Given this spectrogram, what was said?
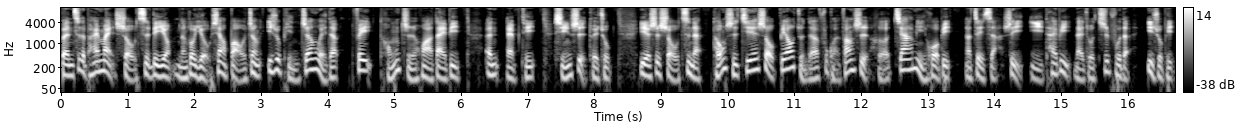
本次的拍卖首次利用能够有效保证艺术品真伪的非同质化代币 NFT 形式推出，也是首次呢同时接受标准的付款方式和加密货币。那这次啊是以以太币来做支付的艺术品。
